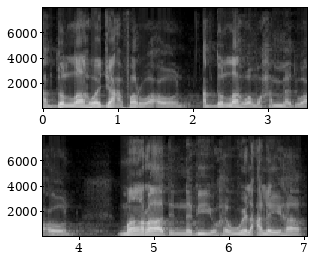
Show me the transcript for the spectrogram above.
عبد الله وجعفر وعون عبد الله ومحمد وعون. ما راد النبي يهول عليها.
